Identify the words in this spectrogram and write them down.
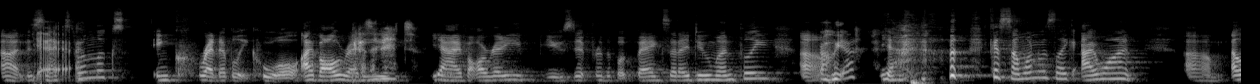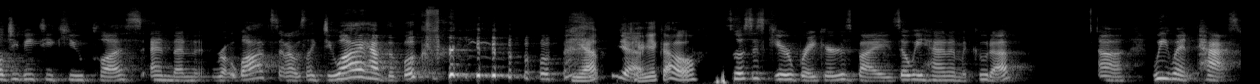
Uh, this Yeah, next one looks incredibly cool. I've already, it? yeah, I've already used it for the book bags that I do monthly. Oh Um, yeah. yeah, because someone was like, I want um, LGBTQ plus and then robots, and I was like, Do I have the book for you? Yep. Yeah. Here you go. So this is Gearbreakers by Zoe Hana Mikuta. Uh, we went past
